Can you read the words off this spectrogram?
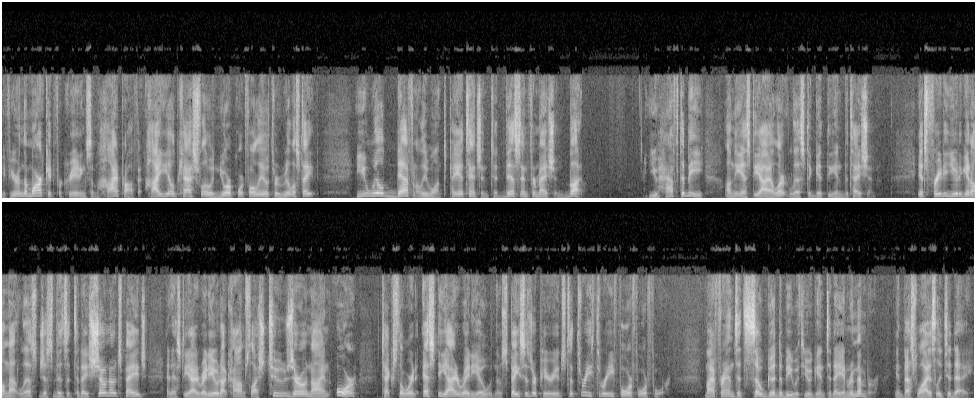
If you're in the market for creating some high profit, high yield cash flow in your portfolio through real estate, you will definitely want to pay attention to this information, but you have to be on the SDI alert list to get the invitation. It's free to you to get on that list. Just visit today's show notes page at sdiradio.com slash 209 or text the word SDI radio with no spaces or periods to 33444. My friends, it's so good to be with you again today. And remember, invest wisely today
